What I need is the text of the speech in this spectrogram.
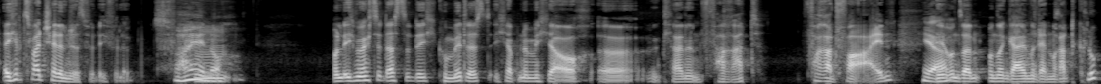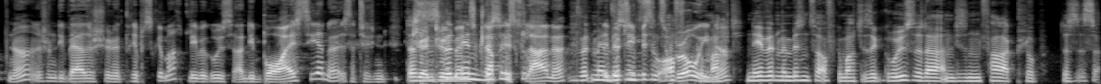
Also Ich habe zwei Challenges für dich, Philipp. Zwei Mm. noch. Und ich möchte, dass du dich committest. Ich habe nämlich ja auch äh, einen kleinen Fahrrad, Fahrradverein, Ja. unseren, unseren geilen Rennradclub, ne? Schon diverse schöne Trips gemacht. Liebe Grüße an die Boys hier, ne? Ist natürlich ein Das Gentleman's Club, ist klar, ne? Wird mir ein bisschen, ein bisschen zu zu oft broy, ne? gemacht. Nee, wird mir ein bisschen zu oft gemacht. Diese Grüße da an diesen Fahrradclub. Das ist äh,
